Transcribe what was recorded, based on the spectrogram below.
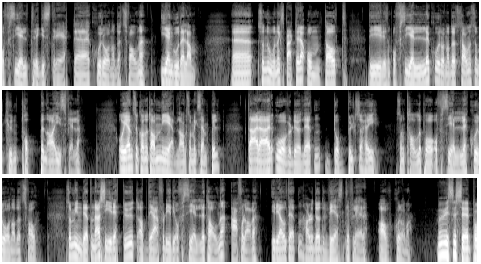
offisielt registrerte koronadødsfallene i en god del land. Eh, Så noen eksperter har omtalt de liksom offisielle koronadødstallene som kun toppen av isfjellet. Og igjen så kan du ta Nederland som eksempel. Der er overdødeligheten dobbelt så høy som tallet på offisielle koronadødsfall. Så myndighetene der sier rett ut at det er fordi de offisielle tallene er for lave. I realiteten har det dødd vesentlig flere av korona. Men hvis vi ser på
